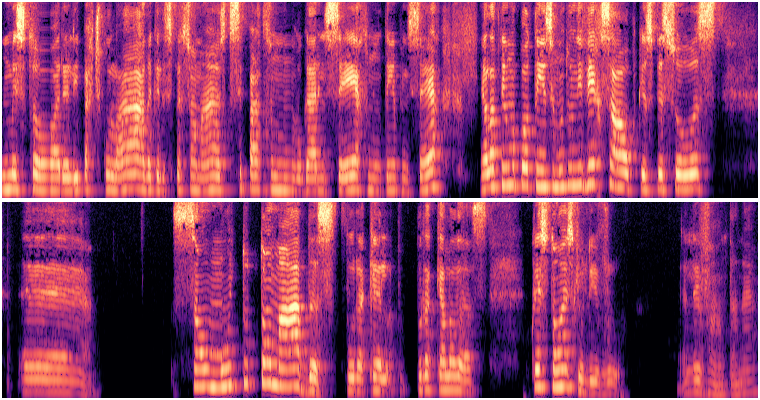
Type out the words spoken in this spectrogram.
uma história ali particular daqueles personagens que se passam num lugar incerto, num tempo incerto, ela tem uma potência muito universal, porque as pessoas é, são muito tomadas por, aquela, por aquelas questões que o livro é, levanta, né?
